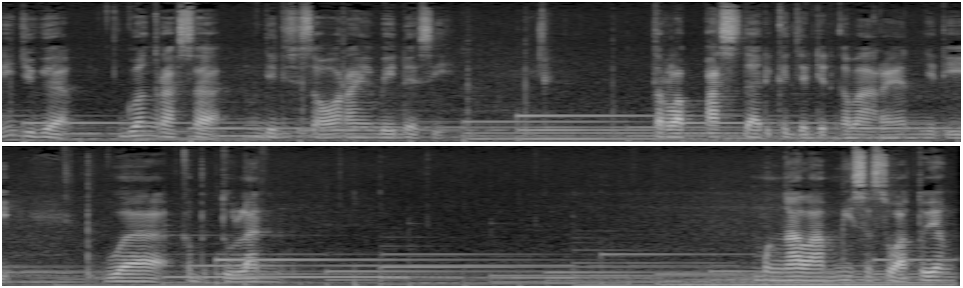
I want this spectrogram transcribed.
ini juga gue ngerasa menjadi seseorang yang beda sih. Terlepas dari kejadian kemarin jadi gue kebetulan mengalami sesuatu yang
